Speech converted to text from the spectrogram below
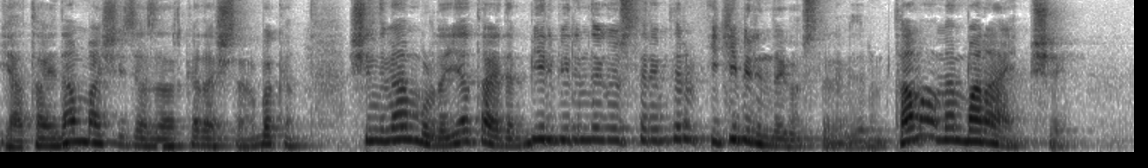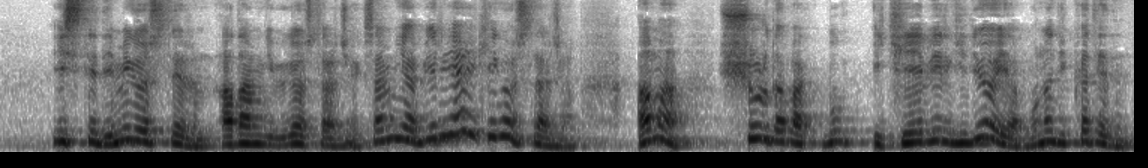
Yataydan başlayacağız arkadaşlar. Bakın. Şimdi ben burada yatayda bir birimde gösterebilirim, iki birimde gösterebilirim. Tamamen bana ait bir şey. İstediğimi gösteririm. Adam gibi göstereceksem ya bir ya iki göstereceğim. Ama şurada bak bu ikiye bir gidiyor ya buna dikkat edin.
